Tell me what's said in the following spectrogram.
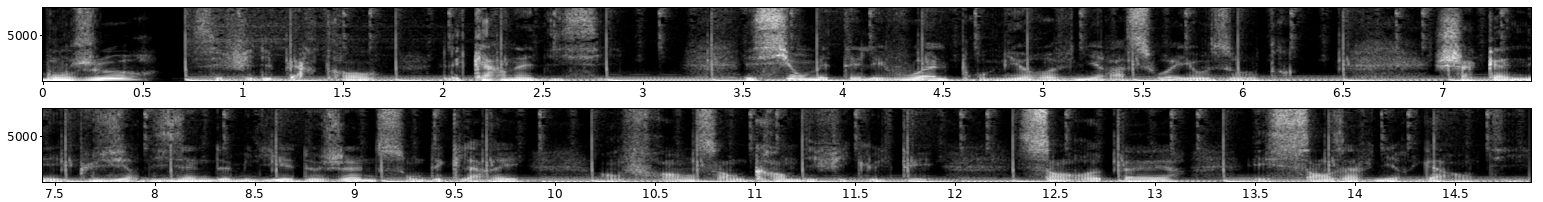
Bonjour, c'est Philippe Bertrand, les carnets d'ici. Et si on mettait les voiles pour mieux revenir à soi et aux autres? Chaque année, plusieurs dizaines de milliers de jeunes sont déclarés en France en grande difficulté, sans repère et sans avenir garanti.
